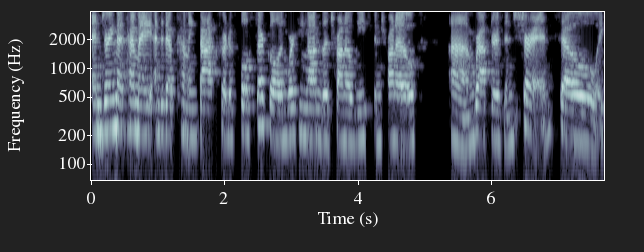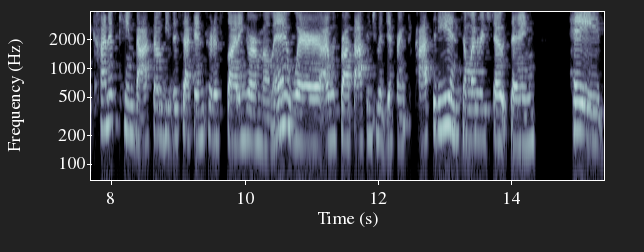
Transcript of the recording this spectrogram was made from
and during that time, I ended up coming back sort of full circle and working on the Toronto Leafs and Toronto um, Raptors insurance. So it kind of came back. That would be the second sort of sliding door moment where I was brought back into a different capacity and someone reached out saying, hey,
